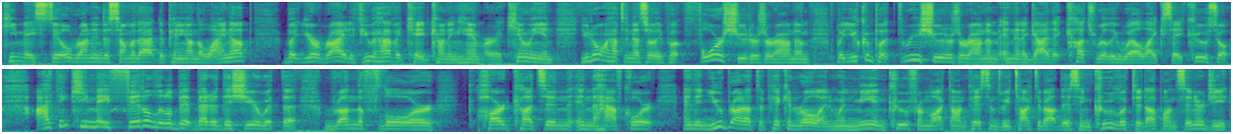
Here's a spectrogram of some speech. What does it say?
he may still run into some of that depending on the lineup, but you're right. If you have a Cade Cunningham or a Killian, you don't have to necessarily put four shooters around him, but you can put three shooters around him and then a guy that cuts really well like Sekou. So I think he may fit a little bit better this year with the run the floor, hard cuts in in the half court. And then you brought up the pick and roll. And when me and Koo from Locked On Pistons, we talked about this, and Koo looked it up on Synergy,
